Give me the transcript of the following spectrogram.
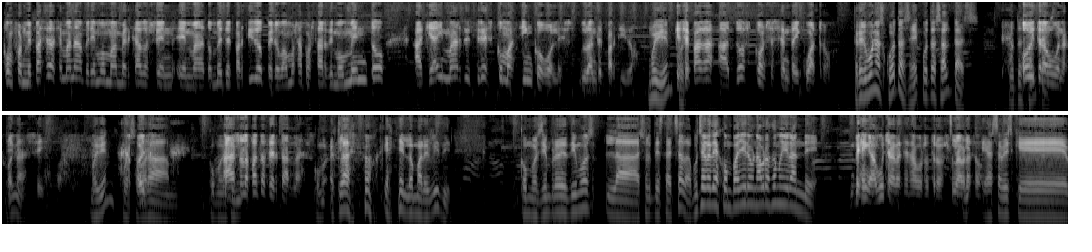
conforme pase la semana veremos más mercados en, en Marathon Bet del partido, pero vamos a apostar de momento a que hay más de 3,5 goles durante el partido. Muy bien. Que pues se paga a 2,64. Tres buenas cuotas, ¿eh? Cuotas altas. Cuotas Hoy altas. traigo buenas cuotas, sí. Muy bien, pues Hoy- ahora... Como Ahora decimos- solo falta acertarlas. como- claro, que es lo más difícil. Como siempre decimos, la suerte está echada. Muchas gracias, compañero. Un abrazo muy grande. Venga, muchas gracias a vosotros. Un abrazo. Ya sabéis que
